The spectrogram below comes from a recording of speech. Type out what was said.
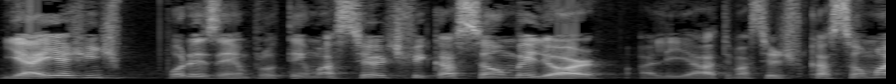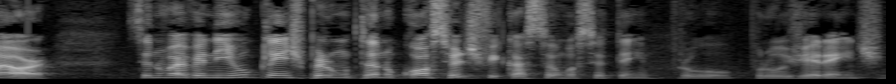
E aí a gente, por exemplo, tem uma certificação melhor ali, ah, tem uma certificação maior você não vai ver nenhum cliente perguntando qual certificação você tem para o gerente.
